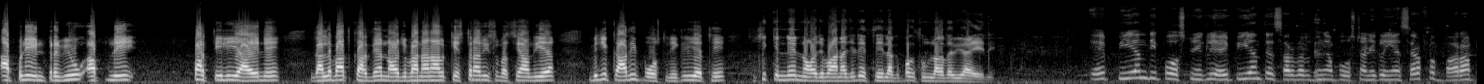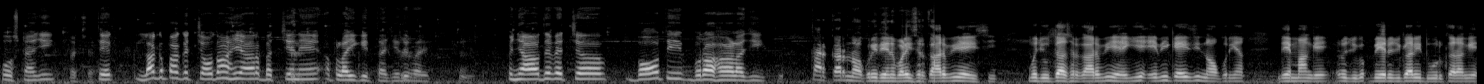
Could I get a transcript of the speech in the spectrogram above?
ਆਪਣੀ ਇੰਟਰਵਿਊ ਆਪਣੀ ਭਰਤੀ ਲਈ ਆਏ ਨੇ। ਗੱਲਬਾਤ ਕਰਦੇ ਆ ਨੌਜਵਾਨਾਂ ਨਾਲ ਕਿਸ ਤਰ੍ਹਾਂ ਦੀ ਸਮੱਸਿਆ ਆਉਂਦੀ ਹੈ। ਵੀ ਜੀ ਕਾਹਦੀ ਪੋਸਟ ਨਿਕਲੀ ਇੱਥੇ? ਤੁਸੀਂ ਕਿੰਨੇ ਨੌਜਵਾਨ ਆ ਜਿਹੜੇ ਇੱਥੇ ਲਗਭਗ ਤੁਹਾਨੂੰ ਲੱਗਦਾ ਵੀ ਆਏ ਨੇ? ਇਹ ਪੀਐਮ ਦੀ ਪੋਸਟ ਨਿਕਲੀ ਹੈ ਪੀਐਮ ਤੇ ਸਰਵਰ ਦੀਆਂ ਪੋਸਟਾਂ ਨਿਕਲੀਆਂ। ਸਿਰਫ 12 ਪੋਸਟਾਂ ਜੀ। ਤੇ ਲਗਭਗ 14000 ਬੱਚੇ ਨੇ ਅਪਲਾਈ ਕੀਤਾ ਜੀ ਇਹਦੇ ਬਾਰੇ। ਪੰਜਾਬ ਦੇ ਵਿੱਚ ਬਹੁਤ ਹੀ ਬੁਰਾ ਹਾਲ ਆ ਜੀ। ਘਰ ਘਰ ਨੌਕਰੀ ਦੇਣ ਵਾਲੀ ਸਰਕਾਰ ਵੀ ਆਈ ਸੀ ਮੌਜੂਦਾ ਸਰਕਾਰ ਵੀ ਹੈਗੀ ਹੈ ਇਹ ਵੀ ਕਹੀ ਸੀ ਨੌਕਰੀਆਂ ਦੇਵਾਂਗੇ ਰੁਜ਼ਗ- ਬੇਰੁਜ਼ਗਾਰੀ ਦੂਰ ਕਰਾਂਗੇ।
